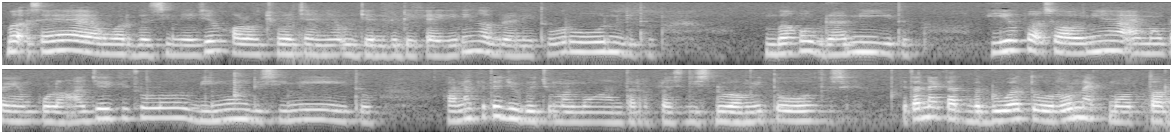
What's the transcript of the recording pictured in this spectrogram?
mbak saya yang warga sini aja kalau cuacanya hujan gede kayak gini nggak berani turun gitu. Mbak kok berani? gitu iya pak soalnya emang pengen pulang aja gitu loh bingung di sini gitu. Karena kita juga cuma mau ngantar flash disk doang itu. Terus kita nekat berdua turun naik motor.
